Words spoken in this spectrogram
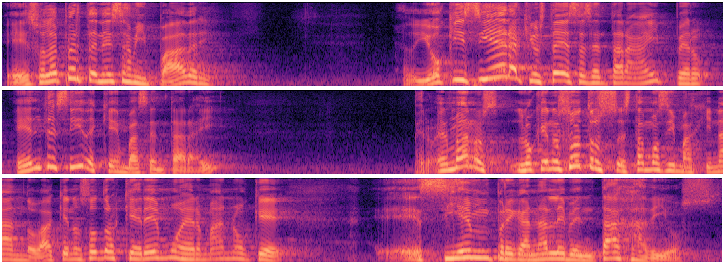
Eso le pertenece a mi padre. Yo quisiera que ustedes se sentaran ahí, pero él decide quién va a sentar ahí. Pero hermanos, lo que nosotros estamos imaginando, ¿va? que nosotros queremos, hermano, que eh, siempre ganarle ventaja a Dios,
